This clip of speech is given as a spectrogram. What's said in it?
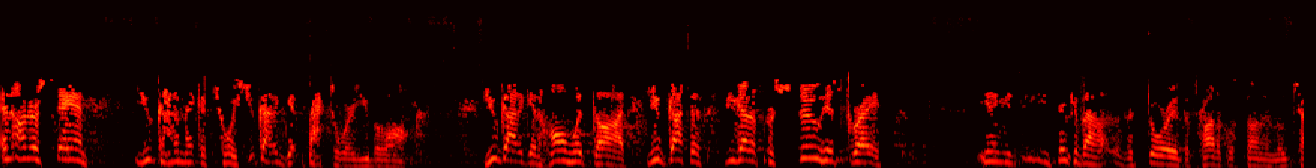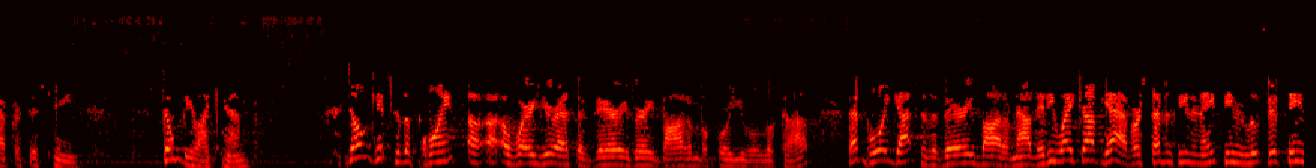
and understand you got to make a choice. You got to get back to where you belong. You got to get home with God. You've got to, you got to pursue His grace. You know, you, you think about the story of the prodigal son in Luke chapter 15. Don't be like him. Don't get to the point of, of where you're at the very, very bottom before you will look up. That boy got to the very bottom. Now, did he wake up? Yeah, verse 17 and 18 in Luke 15.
